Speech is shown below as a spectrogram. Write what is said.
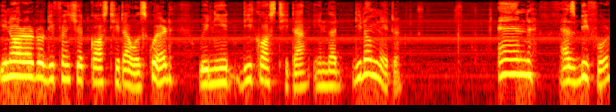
in order to differentiate cos theta whole squared we need d cos theta in the denominator and as before.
